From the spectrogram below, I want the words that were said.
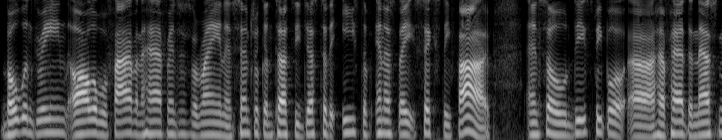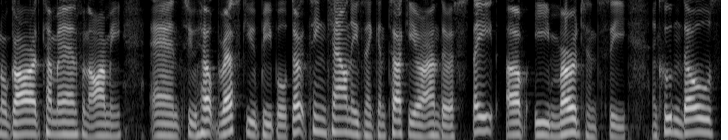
Bowling Green, all over five and a half inches of rain in central Kentucky, just to the east of Interstate 65. And so these people uh, have had the National Guard come in from the Army and to help rescue people. 13 counties in Kentucky are under a state of emergency, including those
